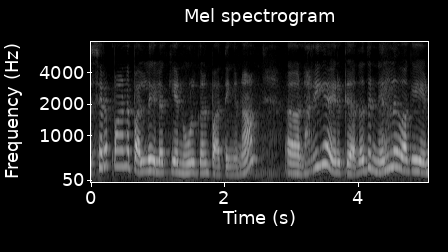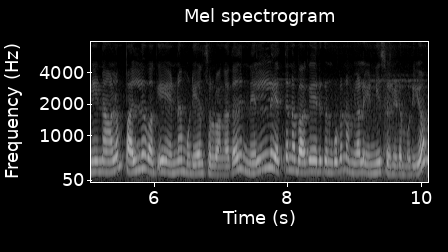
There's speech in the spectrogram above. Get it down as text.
சிறப்பான பல்லு இலக்கிய நூல்கள்னு பார்த்திங்கன்னா நிறைய இருக்குது அதாவது நெல் வகை எண்ணினாலும் பல்லு வகையை எண்ண முடியாதுன்னு சொல்லுவாங்க. அதாவது நெல் எத்தனை வகை இருக்குன்னு கூட நம்மளால் எண்ணி சொல்லிட முடியும்.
